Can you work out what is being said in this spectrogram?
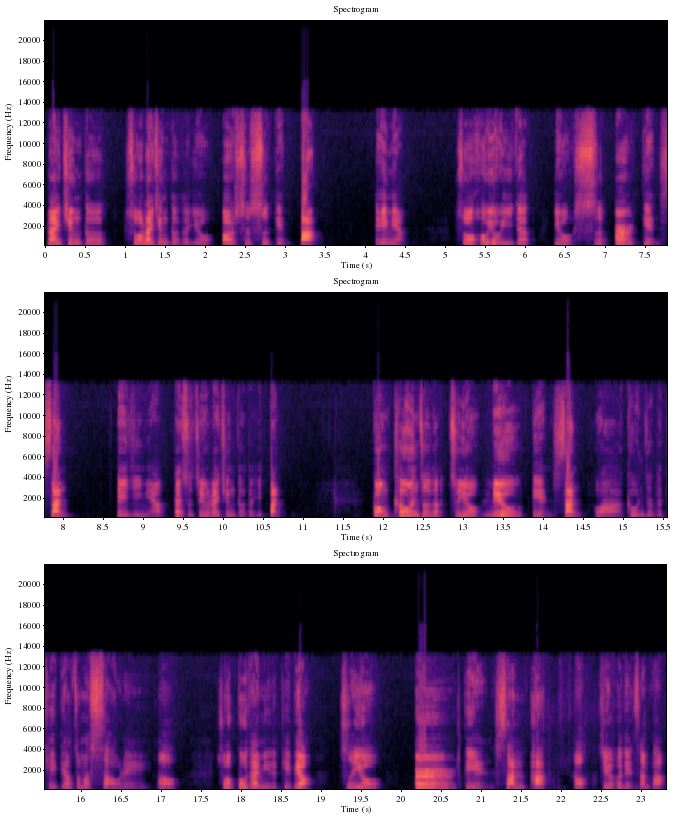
赖清德说赖清德的有二十四点八，第一名；说侯友宜的有十二点三，第二名。但是只有赖清德的一半。讲柯文哲的只有六点三，哇，柯文哲的铁票这么少嘞哦。说郭台铭的铁票只有二点三趴，哦，只有二点三趴。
